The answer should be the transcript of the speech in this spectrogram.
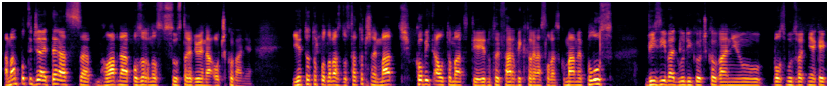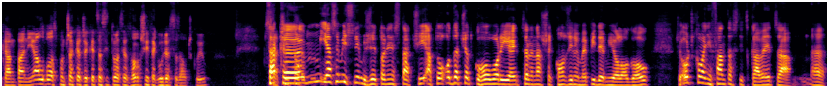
A mám pocit, že aj teraz sa hlavná pozornosť sústreďuje na očkovanie. Je toto podľa vás dostatočné mať COVID automat, tie jednotlivé farby, ktoré na Slovensku máme, plus vyzývať ľudí k očkovaniu, pozbudzovať nejakej kampani, alebo aspoň čakať, že keď sa situácia zhorší, tak ľudia sa zaočkujú? Tak to? Ehm, ja si myslím, že to nestačí a to od začiatku hovorí aj celé naše konzílium epidemiológov, že očkovanie je fantastická vec a e,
